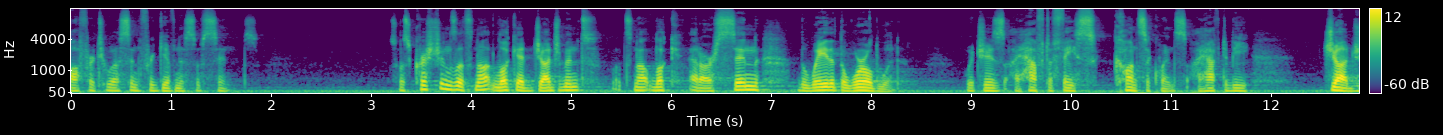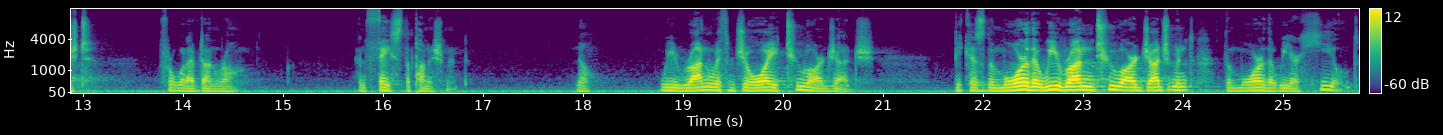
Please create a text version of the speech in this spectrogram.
offered to us in forgiveness of sins. So, as Christians, let's not look at judgment, let's not look at our sin the way that the world would, which is I have to face consequence, I have to be judged for what I've done wrong and face the punishment. No. We run with joy to our judge because the more that we run to our judgment, the more that we are healed,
